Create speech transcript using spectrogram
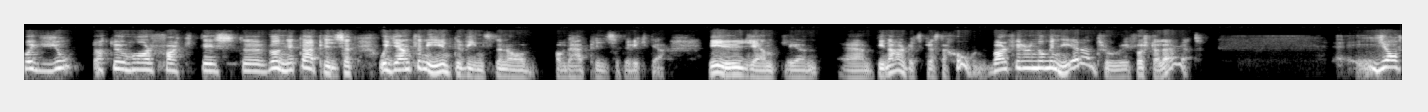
har gjort att du har faktiskt eh, vunnit det här priset? Och egentligen är ju inte vinsten av, av det här priset det viktiga. Det är ju egentligen eh, din arbetsprestation. Varför är du nominerad tror du i första läget? Jag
